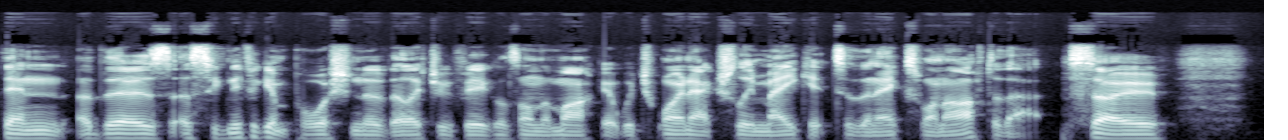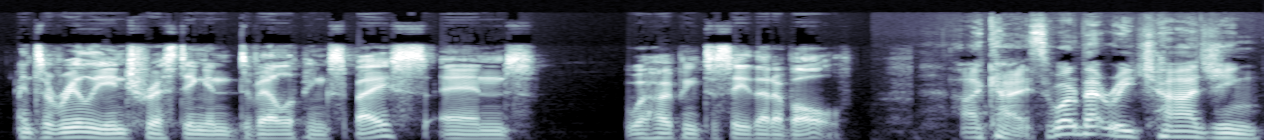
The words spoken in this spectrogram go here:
then there's a significant portion of electric vehicles on the market which won't actually make it to the next one after that. So it's a really interesting and developing space, and we're hoping to see that evolve. Okay, so what about recharging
